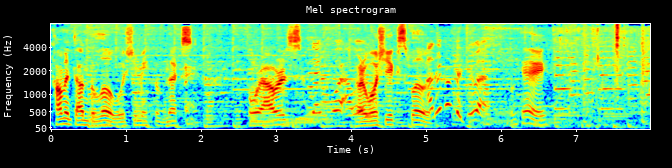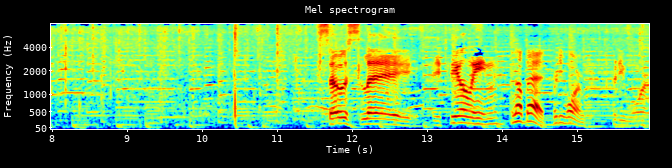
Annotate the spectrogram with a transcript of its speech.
Comment down below. Will she make the next four hours, Next four hours. or will she explode? I think I could do it. Okay. So slay. Are you feeling Not bad. Pretty warm. pretty warm?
